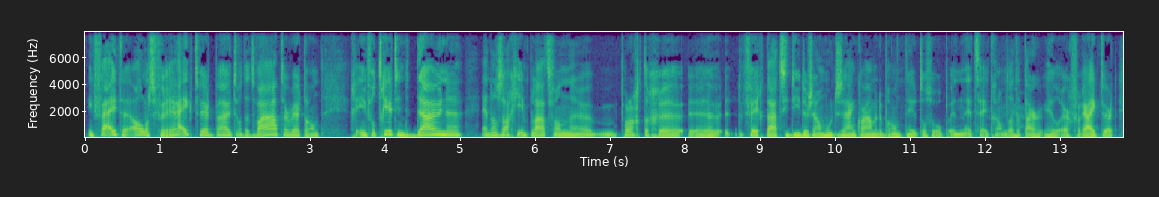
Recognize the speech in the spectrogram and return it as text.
in feite alles verrijkt werd buiten, want het water werd dan geïnfiltreerd in de duinen. En dan zag je in plaats van uh, prachtige uh, vegetatie die er zou moeten zijn, kwamen de brandnetels op en et cetera, omdat het daar heel erg verrijkt werd.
